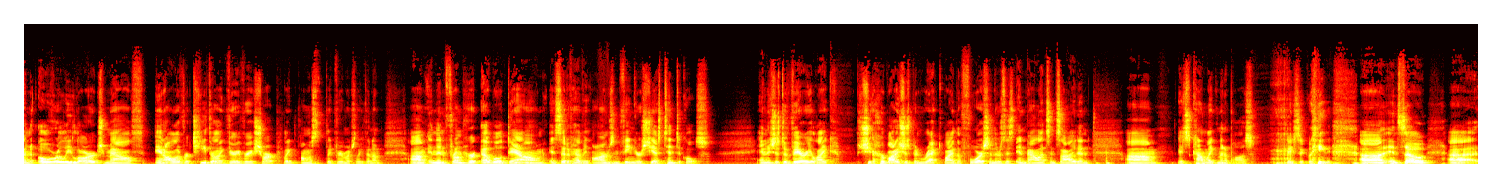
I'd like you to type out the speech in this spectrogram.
an overly large mouth and all of her teeth are like very very sharp like almost like very much like venom. Um, and then from her elbow down instead of having arms and fingers she has tentacles. And it's just a very like she, her body's just been wrecked by the force and there's this imbalance inside and um, it's kind of like menopause basically. Uh, and so uh,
